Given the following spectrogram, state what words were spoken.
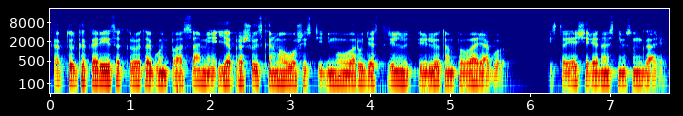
Как только кореец откроет огонь по осами, я прошу из кормового 6-дюймового орудия стрельнуть перелетом по варягу и стоящий рядом с ним Сунгаре.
